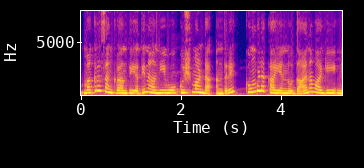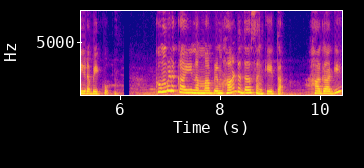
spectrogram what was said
ಮಕರ ಸಂಕ್ರಾಂತಿಯ ದಿನ ನೀವು ಕುಷ್ಮಾಂಡ ಅಂದರೆ ಕುಂಬಳಕಾಯಿಯನ್ನು ದಾನವಾಗಿ ನೀಡಬೇಕು. ಕುಂಬಳಕಾಯಿ ನಮ್ಮ ಬ್ರಹ್ಮಾಂಡದ ಸಂಕೇತ. ಹಾಗಾಗಿ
